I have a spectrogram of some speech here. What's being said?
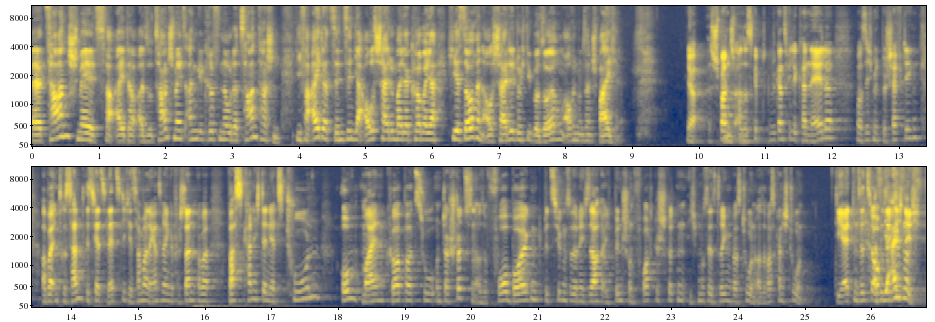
äh, Zahnschmelz also Zahnschmelz angegriffene oder Zahntaschen, die vereitert sind, sind ja Ausscheidungen, weil der Körper ja hier Säuren ausscheidet durch die Übersäuerung auch in unseren Speichel. Ja, das ist spannend. Also es gibt ganz viele Kanäle, wo man sich mit beschäftigen. Aber interessant ist jetzt letztlich, jetzt haben wir eine ganze Menge verstanden, aber was kann ich denn jetzt tun, um meinen Körper zu unterstützen? Also vorbeugend, beziehungsweise wenn ich sage, ich bin schon fortgeschritten, ich muss jetzt dringend was tun. Also was kann ich tun? Diäten sind es ja also offensichtlich nicht.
